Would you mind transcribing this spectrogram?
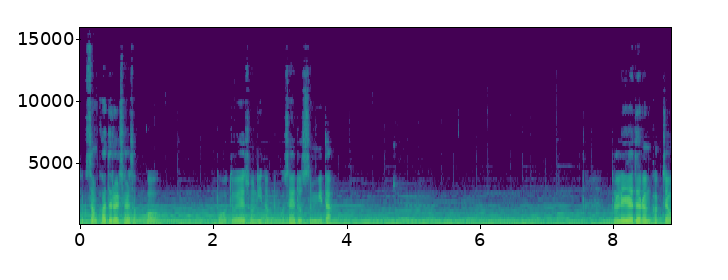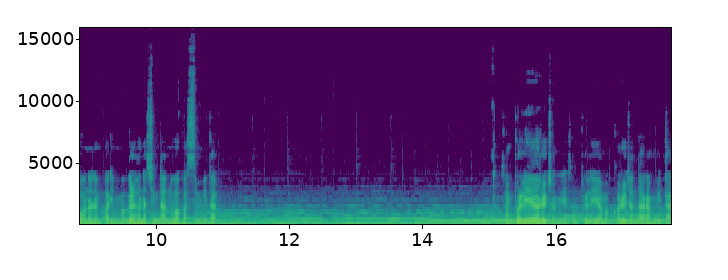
특성 카드를 잘 섞어 모두의 손이 닿는 곳에 놓습니다. 플레이어들은 각자 원하는 가림막을 하나씩 나누어 갔습니다. 3플레이어를 정해 3플레이어 마커를 전달합니다.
